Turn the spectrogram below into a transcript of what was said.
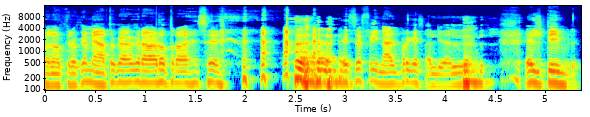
Bueno, creo que me va a tocar grabar otra vez ese, ese final porque salió el, el timbre.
